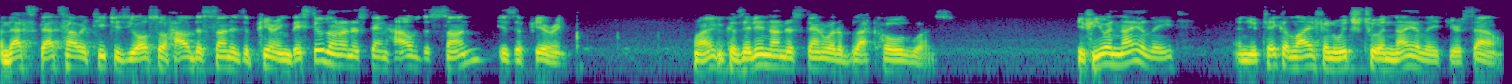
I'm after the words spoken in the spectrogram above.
And that's, that's how it teaches you also how the sun is appearing. They still don't understand how the sun is appearing, right? Because they didn't understand what a black hole was. If you annihilate and you take a life in which to annihilate yourself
